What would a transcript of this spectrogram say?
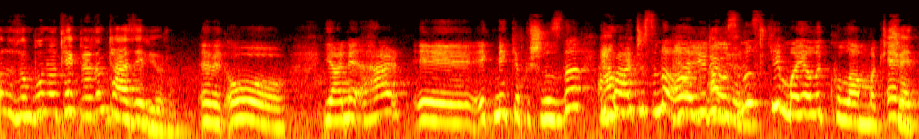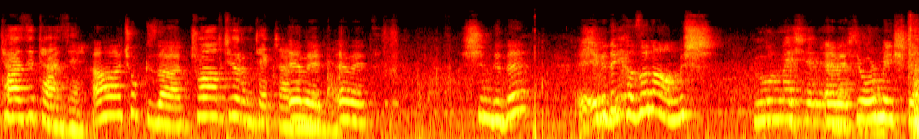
Ondan sonra bunu tekrardan tazeliyorum. Evet. O. Yani her e, ekmek yapışınızda bir Ham- parçasını Ha, ayırıyorsunuz alıyorum. ki mayalık kullanmak için. Evet taze taze. Aa çok güzel. Çoğaltıyorum tekrar. Evet, evet. Şimdi de e, evi de Şimdi- kazan almış. Yoğurma işlemine Evet, yoğurma işlemi.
